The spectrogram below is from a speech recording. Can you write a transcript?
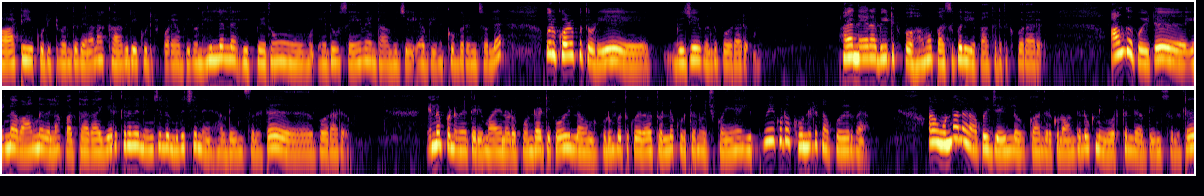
பாட்டியை கூட்டிகிட்டு வந்து வேணா நான் காவேரியை கூட்டிகிட்டு போகிறேன் அப்படின்னு இல்லை இல்லை இப்போ எதுவும் எதுவும் செய்ய வேண்டாம் விஜய் அப்படின்னு குமரன் சொல்ல ஒரு குழப்பத்தோடையே விஜய் வந்து போகிறாரு ஆனால் நேராக வீட்டுக்கு போகாமல் பசுபதியை பார்க்குறதுக்கு போகிறாரு அங்கே போயிட்டு என்ன வாங்கினதெல்லாம் பத்தாதா? ஏற்கனவே நெஞ்சில் மிதிச்சேனே அப்படின்னு சொல்லிட்டு போகிறாரு என்ன பண்ணுவேன் தெரியுமா? என்னோட பொண்டாட்டிக்கோ இல்லை அவங்க குடும்பத்துக்கோ ஏதாவது தொல்லை கொடுத்தேன்னு வச்சுக்கோங்க இப்போவே கூட கொண்டுட்டு நான் போயிடுவேன் ஆனால் உன்னால் நான் போய் ஜெயிலில் உட்காந்துருக்கணும் அந்தளவுக்கு நீ ஒருத்தர் அப்படின்னு சொல்லிட்டு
